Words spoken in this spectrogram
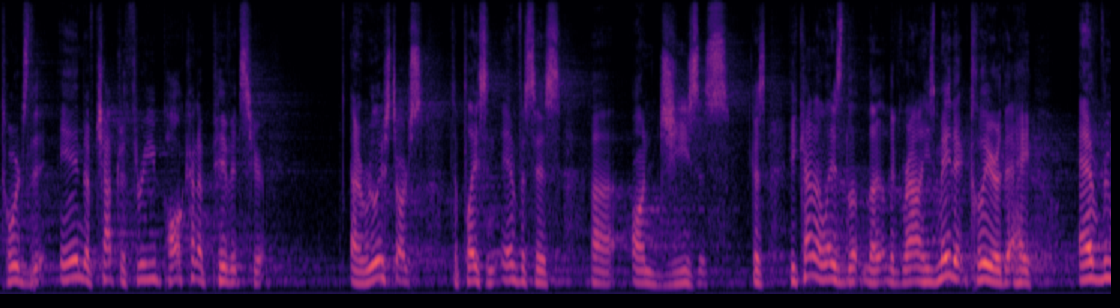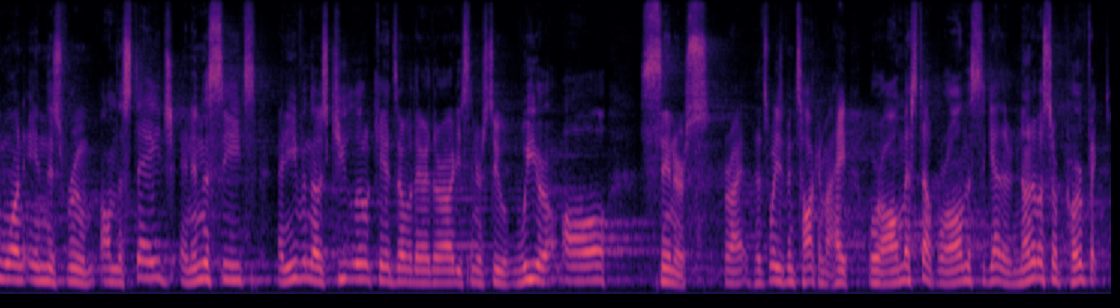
towards the end of chapter three, Paul kind of pivots here and it really starts to place an emphasis uh, on Jesus because he kind of lays the, the, the ground. He's made it clear that, hey, everyone in this room, on the stage and in the seats, and even those cute little kids over there, they're already sinners too. We are all sinners, right? That's what he's been talking about. Hey, we're all messed up. We're all in this together. None of us are perfect.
